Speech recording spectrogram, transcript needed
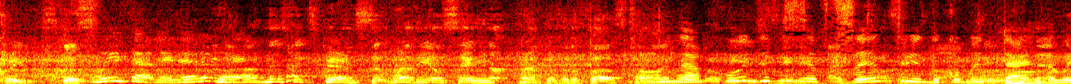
Treat! This, We certainly did, didn't yeah, and we? this experience that whether you're seeing Nutcracker for the first time or whether you've seen it в центре кино. Документального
